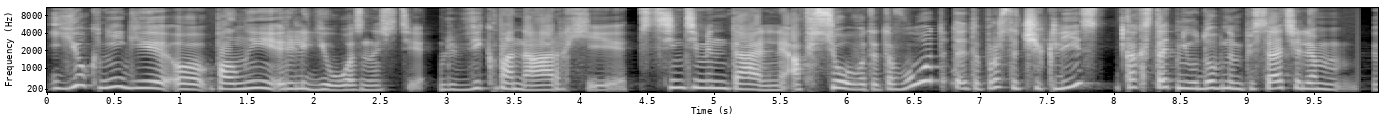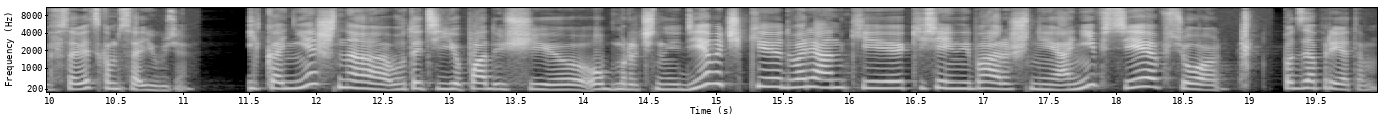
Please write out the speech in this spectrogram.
Ее книги э, полны религиозности, любви к монархии, сентиментальные. А все вот это вот, это просто чек-лист, как стать неудобным писателем в Советском Союзе. И, конечно, вот эти ее падающие обморочные девочки, дворянки, кисейные барышни, они все все под запретом.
